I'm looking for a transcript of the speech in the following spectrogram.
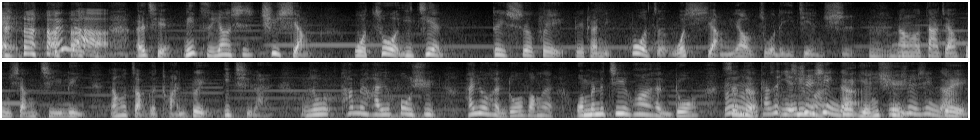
对，真的。而且你只要是去想，我做一件对社会、对团体或者我想要做的一件事，嗯，然后大家互相激励，然后找个团队一起来。我说他们还有后续还有很多方案，我们的计划很多，真的，它是延续性的，对，延续延续性的，对。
